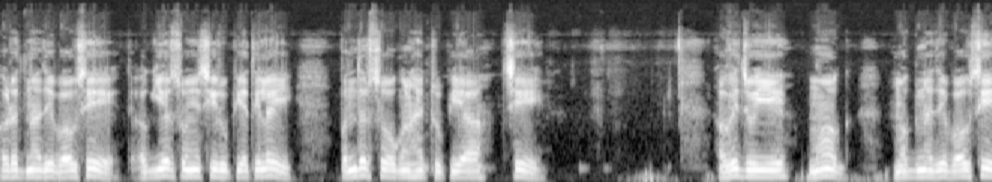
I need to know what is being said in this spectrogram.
અડદના જે ભાવ છે અગિયારસો એંસી રૂપિયાથી લઈ પંદરસો ઓગણસાઠ રૂપિયા છે. હવે જોઈએ મગ. મગના જે ભાવ છે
